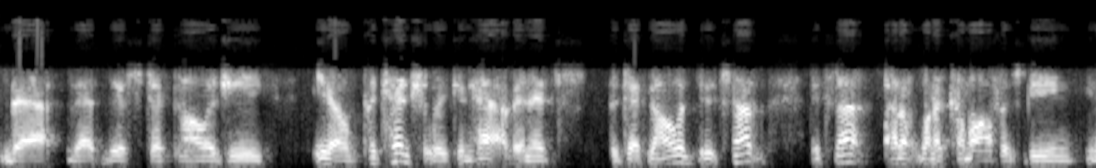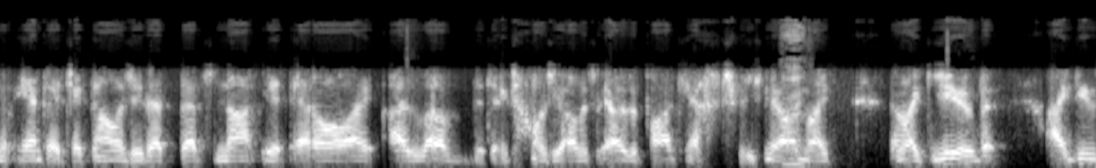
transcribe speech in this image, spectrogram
that that this technology you know, potentially can have. And it's the technology. It's not. It's not. I don't want to come off as being, you know, anti-technology. That that's not it at all. I I love the technology. Obviously, I was a podcaster. You know, Right. I'm like I'm like you, but I do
